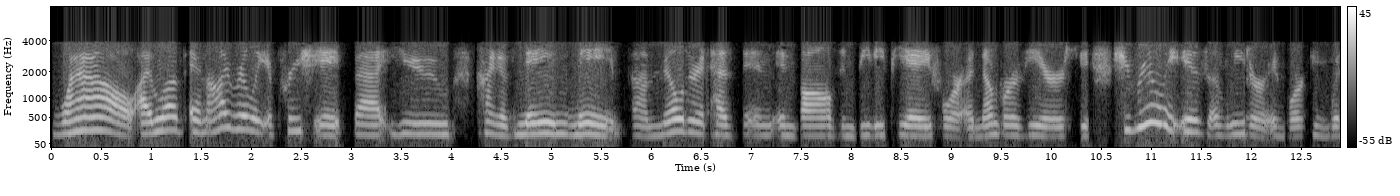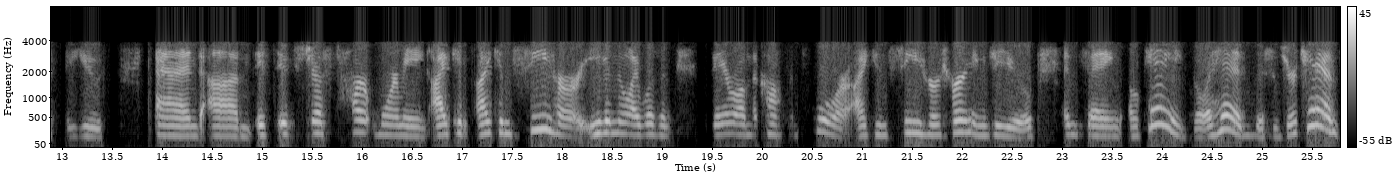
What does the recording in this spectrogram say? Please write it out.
Wow, I love, and I really appreciate that you kind of name names. Um, Mildred has been involved in BDPA for a number of years. She, she really is a leader in working with the youth, and um, it, it's just heartwarming. I can I can see her, even though I wasn't there on the conference floor, I can see her turning to you and saying, okay, go ahead. This is your chance.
